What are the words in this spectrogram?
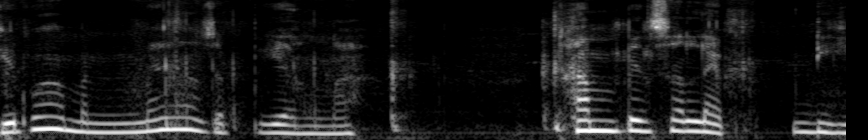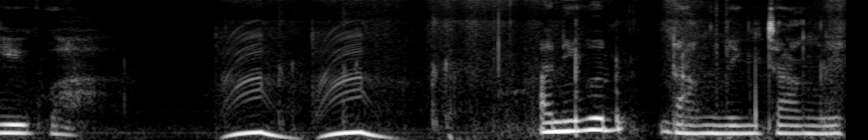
คิดว่ามันไม่น่าจะเปลียงนะทำเป็นสแลับดีกว่า อันนี้ก็ดังจริงจังเลย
